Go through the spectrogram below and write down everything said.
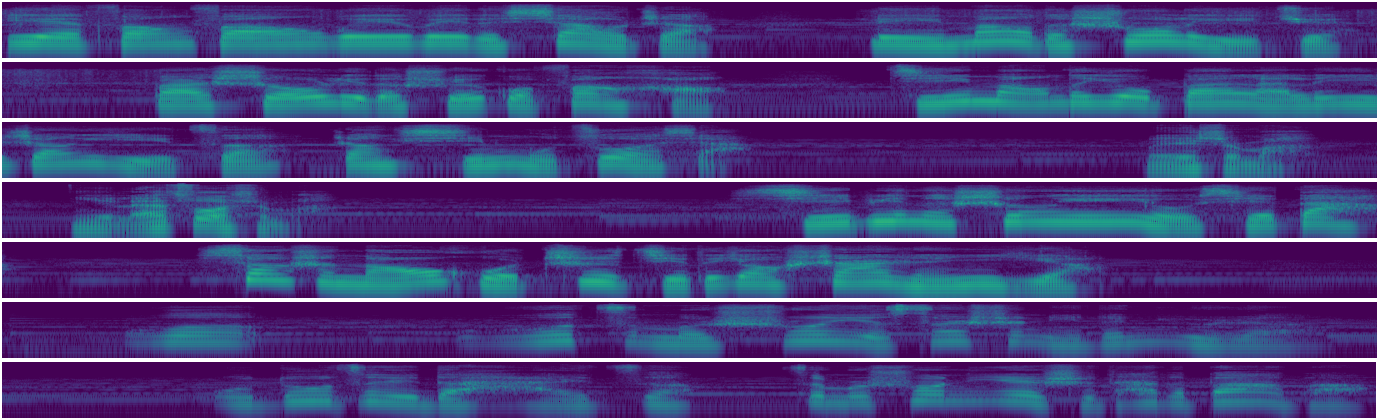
叶芳芳微微的笑着，礼貌的说了一句，把手里的水果放好，急忙的又搬来了一张椅子让席母坐下。没什么，你来做什么？席斌的声音有些大，像是恼火至极的要杀人一样。我，我怎么说也算是你的女人。我肚子里的孩子，怎么说你也是他的爸爸？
